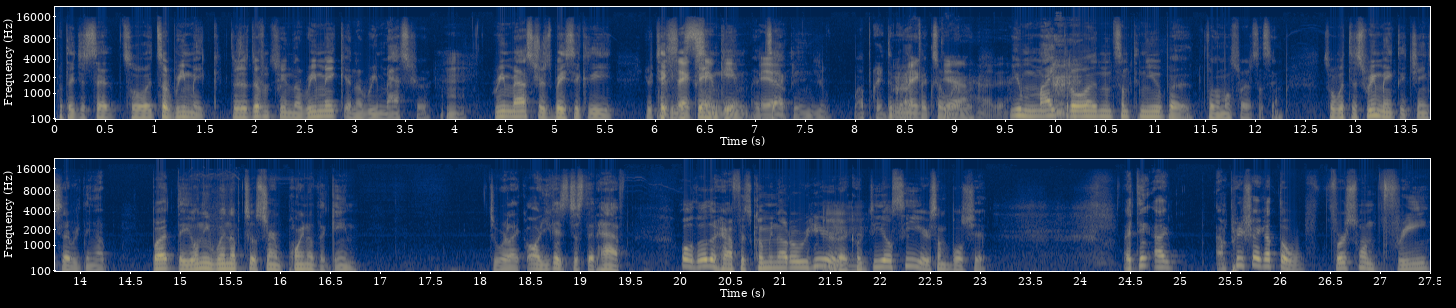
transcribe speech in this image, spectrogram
But they just said so it's a remake. There's a difference between a remake and a remaster. Mm. Remaster is basically you're taking the exact same, same game, game, yeah. exactly, and you upgrade the Make- graphics or yeah, whatever. okay. You might throw in something new, but for the most part, it's the same. So with this remake, they changed everything up, but they only went up to a certain point of the game. So we're like, oh, you guys just did half. Oh, the other half is coming out over here, like or DLC or some bullshit. I think I, I'm pretty sure I got the first one free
